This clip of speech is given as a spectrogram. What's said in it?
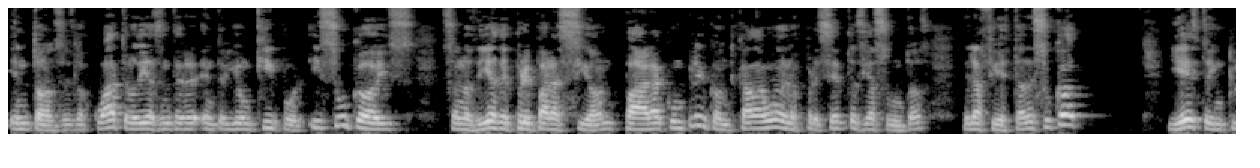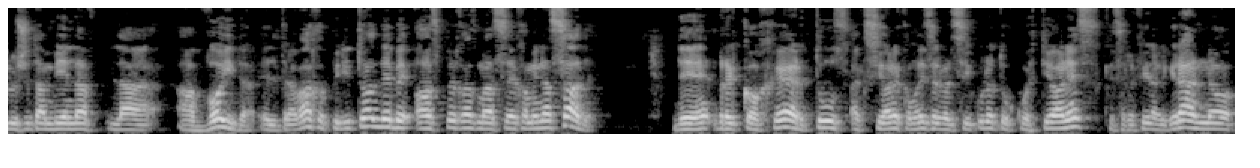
entonces, los cuatro días entre, Yom Kippur y Sukkot son los días de preparación para cumplir con cada uno de los preceptos y asuntos de la fiesta de Sukkot. Y esto incluye también la, la avoida, el trabajo espiritual de de recoger tus acciones, como dice el versículo, tus cuestiones, que se refiere al grano,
